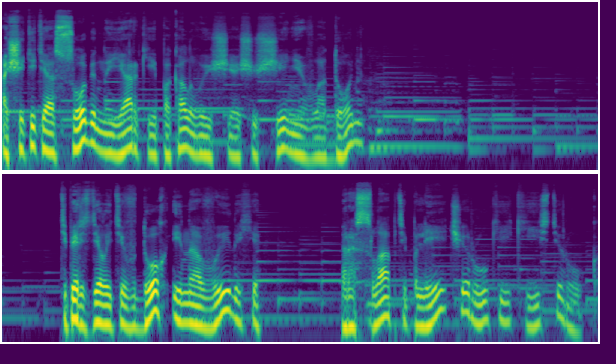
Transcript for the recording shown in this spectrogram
Ощутите особенно яркие покалывающие ощущения в ладонях. Теперь сделайте вдох и на выдохе расслабьте плечи, руки и кисти рук.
